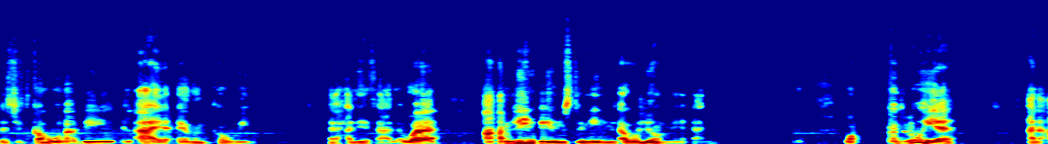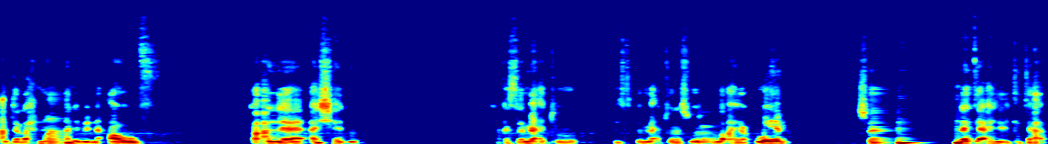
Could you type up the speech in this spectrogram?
بس يتقوى بالآية أيضا تقوي الحديث هذا. وعاملين به المسلمين من أول يوم يعني. وقد روي عن عبد الرحمن بن عوف قال أشهد سمعت سمعت رسول الله يقول سنة أهل الكتاب.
